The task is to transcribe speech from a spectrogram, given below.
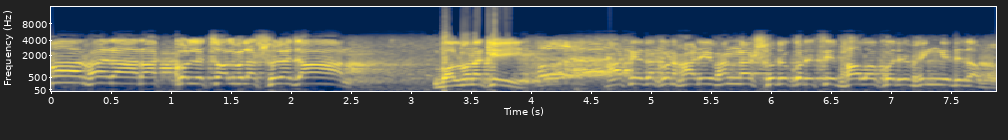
আমার ভাইরা রাগ করলে চলবে না সরে যান। বলব নাকি? হাটে যখন হাড়ি ভাঙ্গা শুরু করেছি, ভালো করে ভেঙে দিয়ে যাব।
